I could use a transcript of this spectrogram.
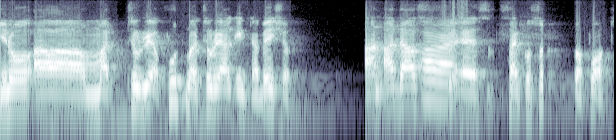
you know, uh, material, food material intervention and other right. uh, psychosocial support.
